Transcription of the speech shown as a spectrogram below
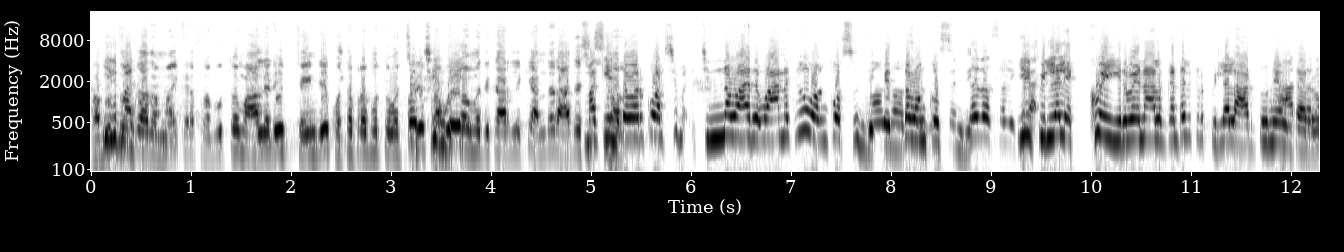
ప్రభుత్వం కాదమ్మా ఇక్కడ ప్రభుత్వం ఆల్రెడీ చేంజ్ అయ్యి కొత్త ప్రభుత్వం వచ్చింది. వచ్చింది. ప్రభుత్వం అధికారులకి అందరు మాకు ఆదేశిస్తున్నారు ఇంతవరకు వర్షం చిన్న వారి వానకు వంక వస్తుంది. పెద్ద వంక వస్తుంది. ఈ పిల్లలు ఎక్కువ ఇరవై నాలుగు గంటలు ఇక్కడ పిల్లలు ఆడుతూనే ఉంటారు.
